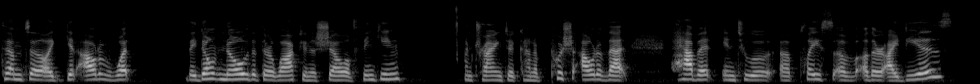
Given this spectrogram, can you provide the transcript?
them to like get out of what they don't know that they're locked in a shell of thinking. I'm trying to kind of push out of that habit into a, a place of other ideas.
